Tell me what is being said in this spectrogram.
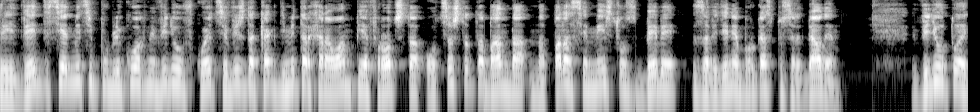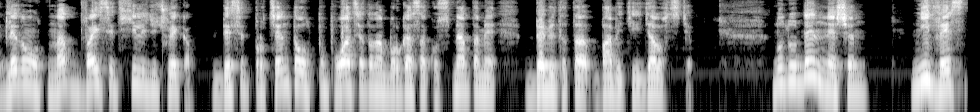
Преди две седмици публикувахме видео, в което се вижда как Димитър Харалампиев Рочета от същата банда напада семейство с бебе заведение Бургас посред бял ден. Видеото е гледано от над 20 000 човека. 10% от популацията на Бургас, ако смятаме бебетата, бабите и дядовците. Но до ден днешен ни вест,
